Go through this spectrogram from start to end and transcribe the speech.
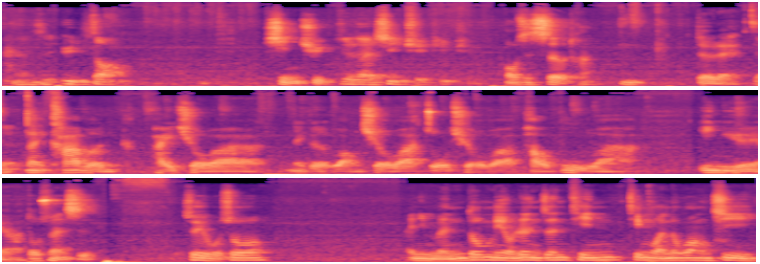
那是运动，兴趣，就在兴趣，兴趣。或是社团，嗯，对不对？对。那你 cover 排球啊，那个网球啊，桌球啊，跑步啊，音乐啊，都算是。所以我说，你们都没有认真听，听完都忘记。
